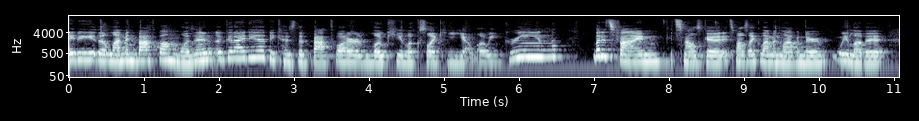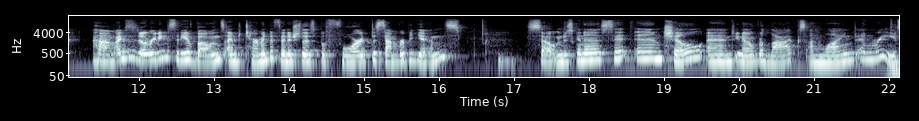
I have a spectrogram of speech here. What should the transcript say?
maybe the lemon bath bomb wasn't a good idea because the bath water low-key looks like yellowy green, but it's fine. It smells good. It smells like lemon lavender. We love it. Um, I'm still reading City of Bones. I'm determined to finish this before December begins. So I'm just gonna sit and chill and, you know, relax, unwind, and read.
